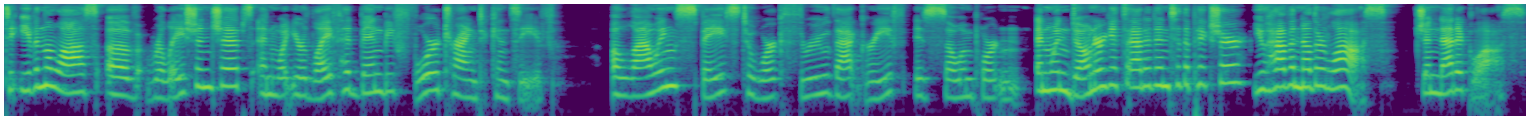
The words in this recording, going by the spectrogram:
to even the loss of relationships and what your life had been before trying to conceive. Allowing space to work through that grief is so important. And when donor gets added into the picture, you have another loss genetic loss.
